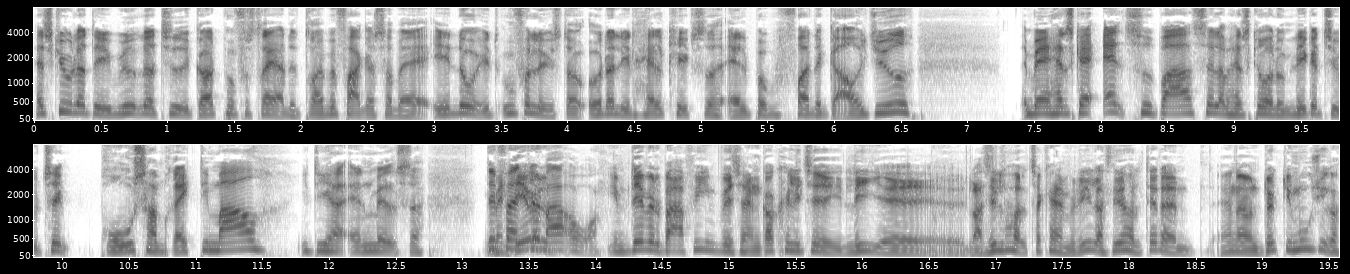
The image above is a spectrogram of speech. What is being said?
Han skjuler det i midlertid godt på frustrerede drømmefanger, som er endnu et uforløst og underligt halvkikset album fra det gavle jyde. Men han skal altid bare, selvom han skriver nogle negative ting, bruge ham rigtig meget i de her anmeldelser. Det Men faldt det er jeg vel- bare over. Jamen, det er vel bare fint, hvis han godt kan lide, til, lide øh, Lars Lilleholdt, så kan han vel lide Lars Lilleholdt. Det er en, han er jo en dygtig musiker.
